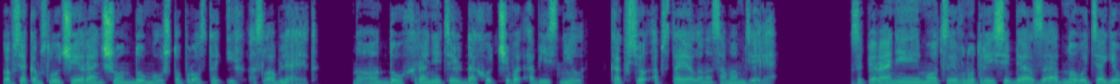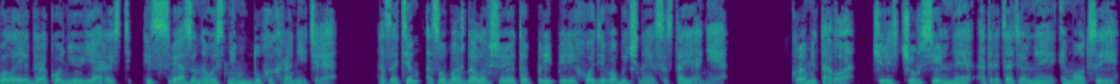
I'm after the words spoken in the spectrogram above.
Во всяком случае, раньше он думал, что просто их ослабляет. Но дух-хранитель доходчиво объяснил, как все обстояло на самом деле. Запирание эмоций внутри себя заодно вытягивало и драконью ярость из связанного с ним духохранителя, а затем освобождало все это при переходе в обычное состояние. Кроме того, чересчур сильные отрицательные эмоции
